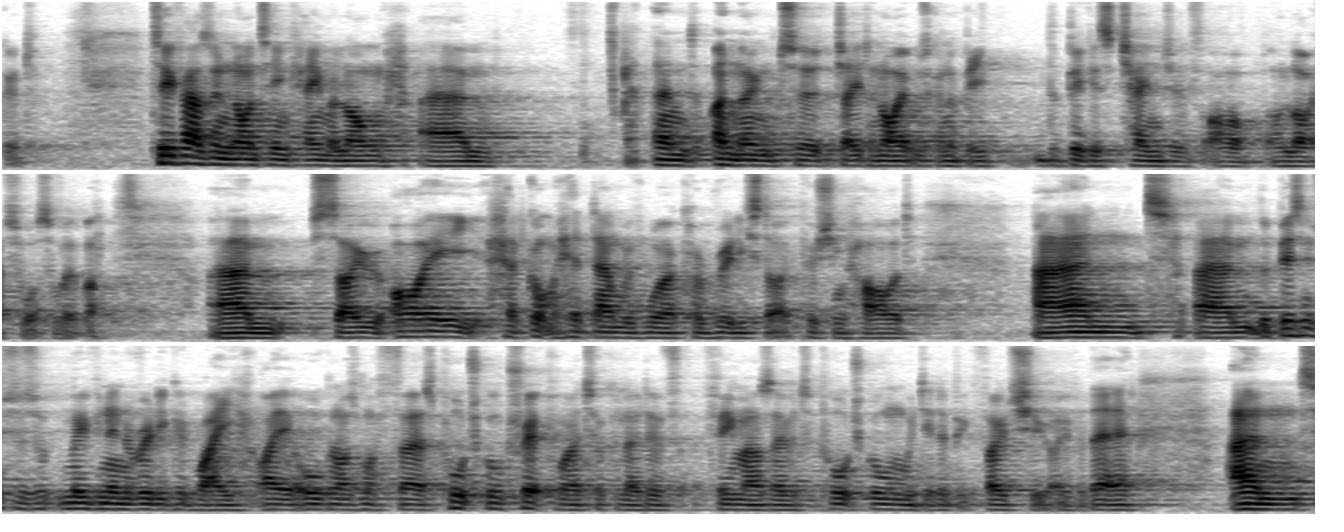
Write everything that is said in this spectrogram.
good. 2019 came along um, and unknown to Jade and I, it was going to be the biggest change of our, our lives whatsoever. Um, so I had got my head down with work, I really started pushing hard And um, the business was moving in a really good way. I organised my first Portugal trip where I took a load of females over to Portugal and we did a big photo shoot over there. And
